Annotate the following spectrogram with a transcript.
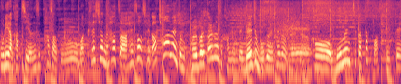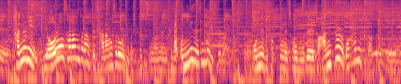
우리랑 같이 연습하자고 막 세션을 하자 해서 제가 처음엔 좀 벌벌 떨면서 갔는데 매주 목요일 새벽에 그 모멘트가 딱 왔을 때 당연히 여러 사람들한테 자랑스러워지고 싶었지만 은 그냥 언니들 생각이 제일 많이 났어요. 언니들 덕분에 저 무대에서 안 쫄고 하니까 그래도.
